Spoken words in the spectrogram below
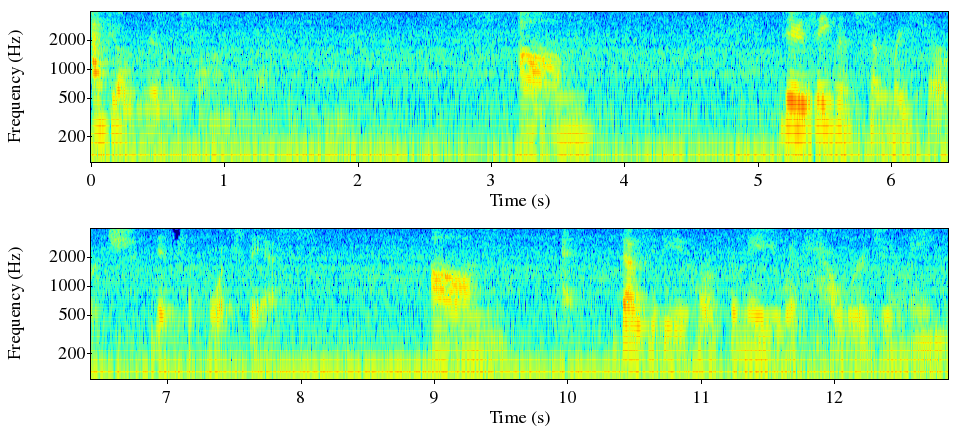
I feel really strongly about this. Um, there's even some research that supports this. Um, those of you who are familiar with how we're doing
